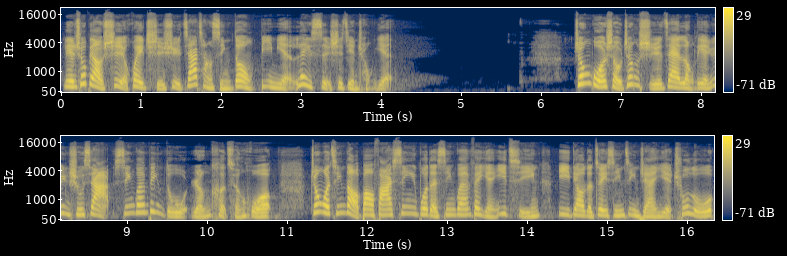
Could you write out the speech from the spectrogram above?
脸书表示会持续加强行动，避免类似事件重演。中国首证实，在冷链运输下，新冠病毒仍可存活。中国青岛爆发新一波的新冠肺炎疫情，疫调的最新进展也出炉。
